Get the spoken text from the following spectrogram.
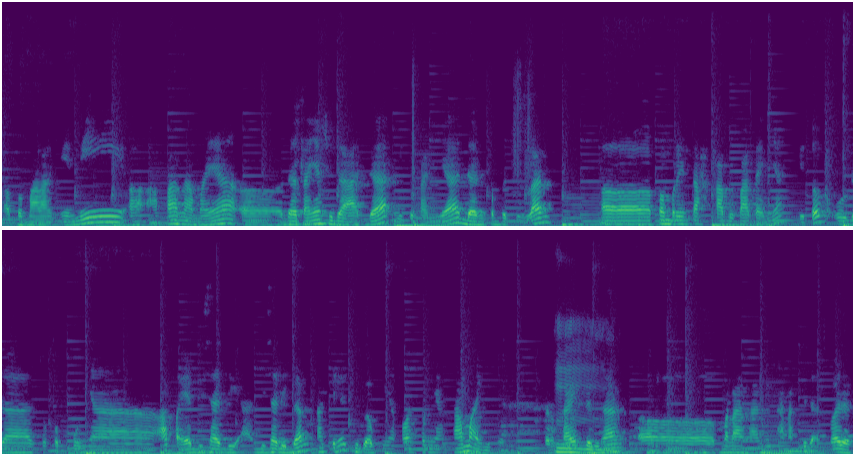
uh, Pemalang ini uh, apa namanya uh, datanya sudah ada gitu kan ya dan kebetulan uh, pemerintah kabupatennya gitu udah cukup punya apa ya bisa di bisa dibilang akhirnya juga punya concern yang sama gitu terkait hmm. dengan uh, menangani anak tidak sekolah dan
